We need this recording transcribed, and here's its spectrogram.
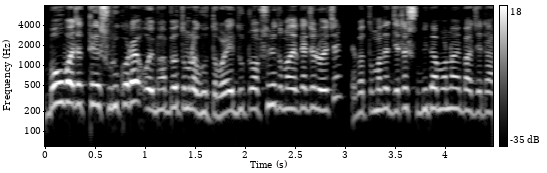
বউবাজার থেকে শুরু করে ওইভাবেও তোমরা ঘুরতে পারো। এই দুটো অপশনই তোমাদের কাছে রয়েছে। এবার তোমাদের যেটা সুবিধা মনে হয় বা যেটা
